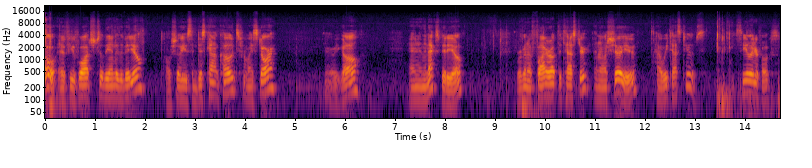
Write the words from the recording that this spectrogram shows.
Oh, if you've watched till the end of the video, I'll show you some discount codes for my store. There we go. And in the next video, we're going to fire up the tester and I'll show you how we test tubes. See you later, folks.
